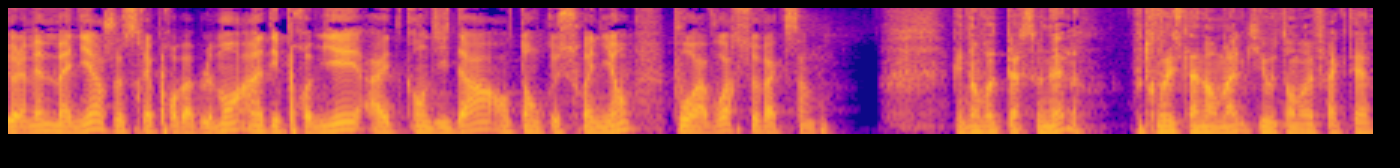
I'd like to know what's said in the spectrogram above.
De la même manière, je serai probablement un des premiers à être candidat en tant que soignant pour avoir ce vaccin. Et dans votre personnel, vous trouvez cela normal qu'il y ait autant de réfractaires?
